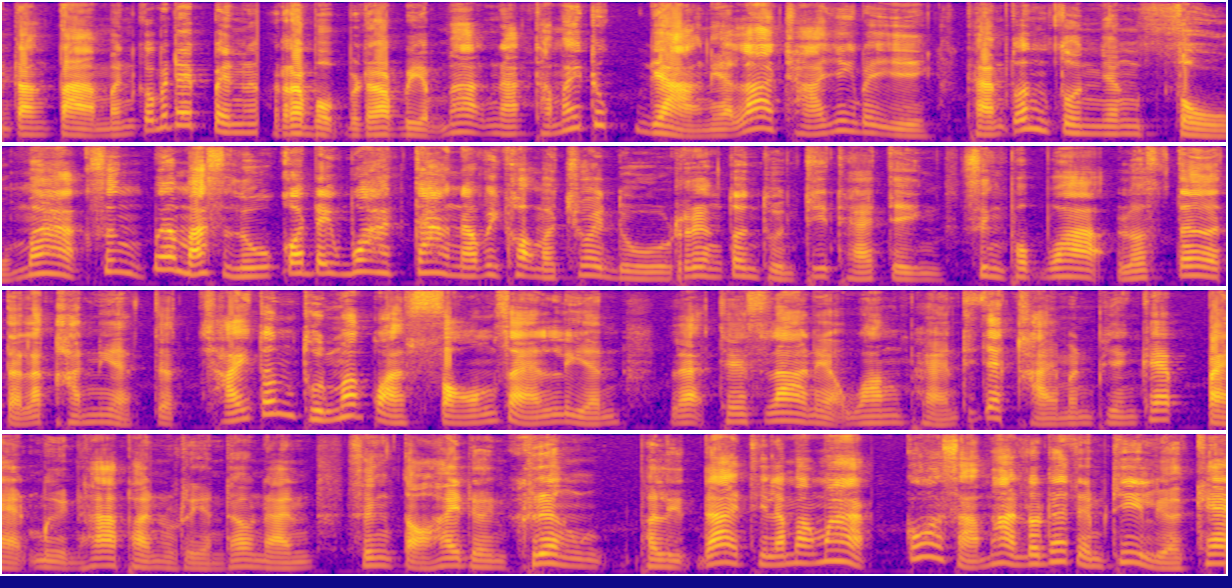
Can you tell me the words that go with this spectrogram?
นต่างๆ มันก็ไม่ได้เป็นระบบระเบียบมากนักทำให้ทุกอย่างเนี่ยล่าช้ายิ่งไปอีก แถมต้นทุนยังสูงมาก ซึ่งเมื่อมัสรู้ก็ได้ว่าจ้างนักวิเคราะห์มาช่วยดูเรื่องต้นทุนที่แท้จริง ซึ่งพบว่าโรสเตอร์แต่ละคันเนี่ยจะใช้ต้นทุนมากกว่า 2 0 0แสนเหรียญ และเทสลาเนี่ยวางแผนที่จะขายมันเพียงแค่ 85,000 เหรียญเท่านั้น ซึ่งต่อให้เดินเครื่องผลิตได้ทีละมากๆ ก็สามารถลดได้เต็มที่เหลือแค่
